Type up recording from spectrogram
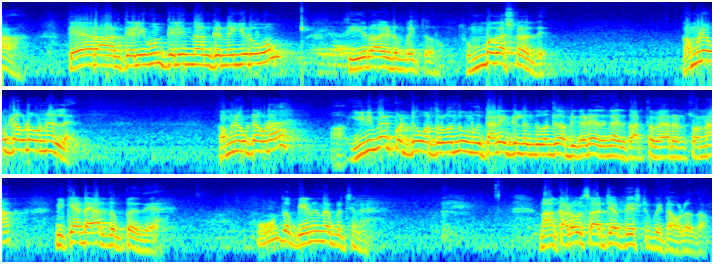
ஏன் தேரான் தெளிவும் தெளிந்தான் கண்ணகிருவும் தீராயிடும் போய் தரும் ரொம்ப கஷ்டம் அது. கம்முனே விட்டா கூட ஒன்றும் இல்லை. கம்முனே விட்டா கூட இனிமேல் பட்டு ஒருத்தர் வந்து உனக்கு தலைக்கீழேருந்து வந்து அப்படி கிடையாதுங்க. இதுக்கு அர்த்தம் வேறுன்னு சொன்னால் நீ கேட்டால் யார் தப்பு இது உன் தப்பு என்ன பிரச்சனை? நான் கடவுள் சாட்சியாக பேசிட்டு போயிட்டேன் அவ்வளோதான்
